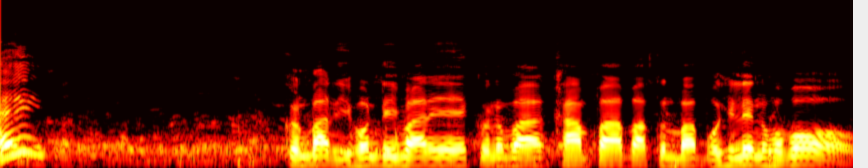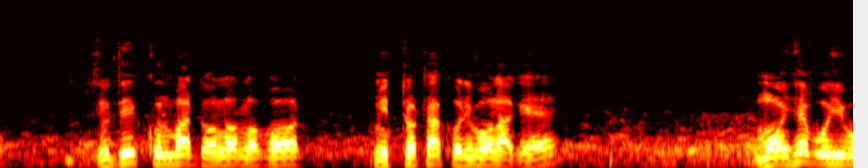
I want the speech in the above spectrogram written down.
হেই! কোনোবা ৰিহন दैমাৰে কোনোবা খাম্পা বা কোনোবা বহিলে নহ'ব। যদি কোনোবা দলৰ লগত মিত্ৰতা কৰিব লাগে মইহে বহিব।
